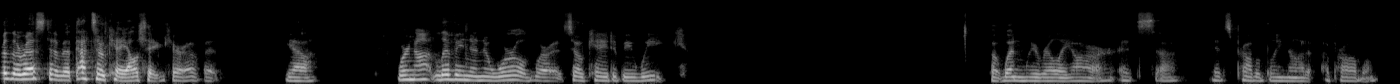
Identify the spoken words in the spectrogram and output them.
For the rest of it, that's okay. I'll take care of it. Yeah. We're not living in a world where it's okay to be weak. But when we really are, it's uh, it's probably not a problem.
